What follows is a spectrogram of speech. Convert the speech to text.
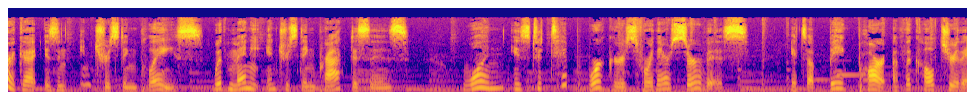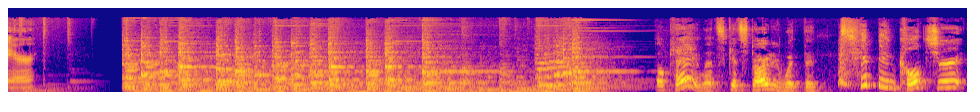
America is an interesting place with many interesting practices. One is to tip workers for their service. It's a big part of the culture there. Okay, let's get started with the tipping culture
